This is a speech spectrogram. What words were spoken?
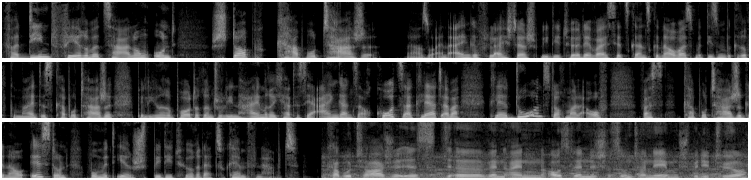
verdient faire Bezahlung und Stopp Kapotage. Ja, so ein eingefleischter Spediteur, der weiß jetzt ganz genau, was mit diesem Begriff gemeint ist. Kapotage. Berlin-Reporterin Jolien Heinrich hat es ja eingangs auch kurz erklärt, aber klär du uns doch mal auf, was Kapotage genau ist und womit ihr Spediteure da zu kämpfen habt. Kabotage ist, äh, wenn ein ausländisches Unternehmen, Spediteur,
